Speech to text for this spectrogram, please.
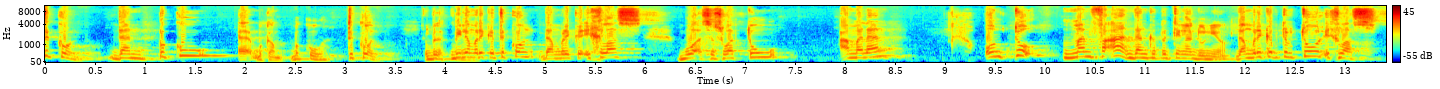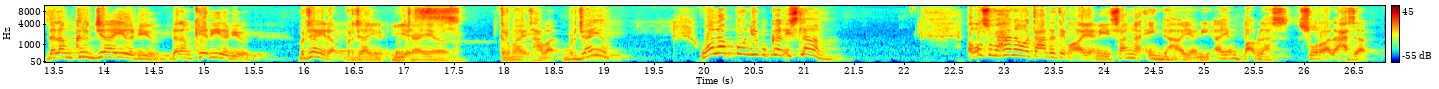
tekun dan beku, eh bukan beku, tekun. Bila mereka tekun dan mereka ikhlas buat sesuatu amalan untuk manfaat dan kepentingan dunia. Dan mereka betul-betul ikhlas dalam kerjaya dia dalam karier dia. Berjaya tak? Berjaya. Berjaya. Yes. terbaik sahabat. Berjaya. Walaupun dia bukan Islam. Allah Subhanahu wa taala tengok ayat ni. Sangat indah ayat ni. Ayat 14 surah al-ahzab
